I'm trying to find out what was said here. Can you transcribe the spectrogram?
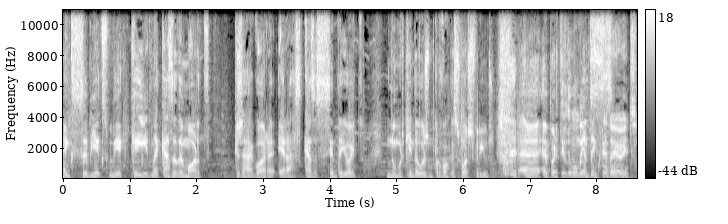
em que se sabia que se podia cair na casa da morte, que já agora era a casa 68, número que ainda hoje me provoca suores frios. Ah, a partir do momento em que se sabia- 68.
